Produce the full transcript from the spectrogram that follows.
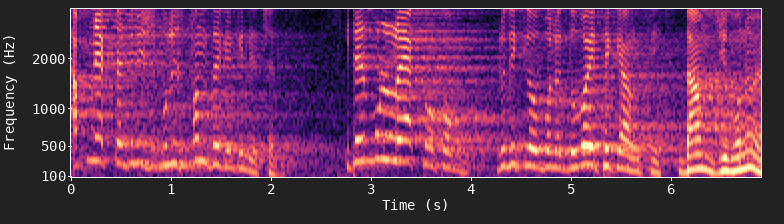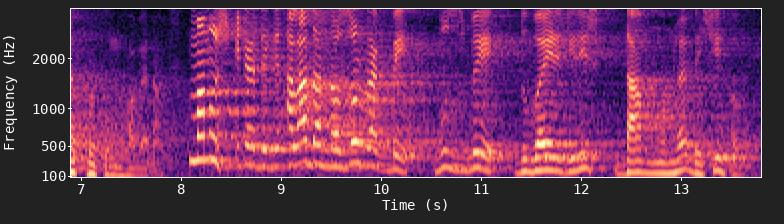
আপনি একটা জিনিস গুলিস্তান থেকে কিনেছেন। এটার মূল্য একরকম। যদি কেউ বলে, দুবাই থেকে আনছি দাম জীবনেও একরকম হবে না। মানুষ এটা দেখে আলাদা নজর রাখবে, বুঝবে দুবাইয়ের জিনিস দাম মনে হয় বেশি হবে।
